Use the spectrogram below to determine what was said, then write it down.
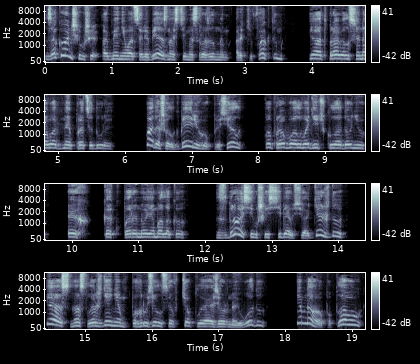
Закончивши обмениваться любезностями с разумным артефактом, я отправился на водные процедуры. Подошел к берегу, присел, попробовал водичку ладонью. Эх, как парное молоко! Сбросивши с себя всю одежду, я с наслаждением погрузился в теплую озерную воду, немного поплавал,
